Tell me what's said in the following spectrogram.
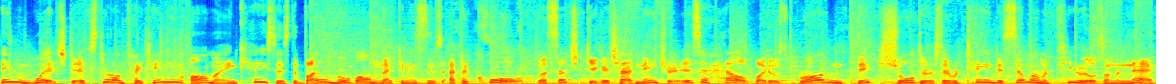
in which the external titanium armor encases the vital mobile mechanisms at the core, but such gigachad nature isn't helped by those broad and thick shoulders that retain the similar materials on the neck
